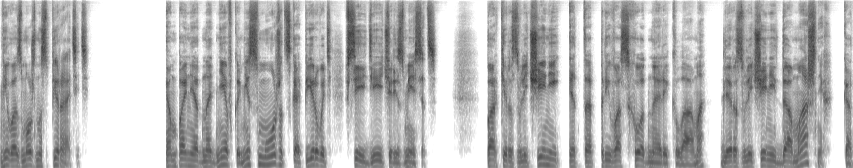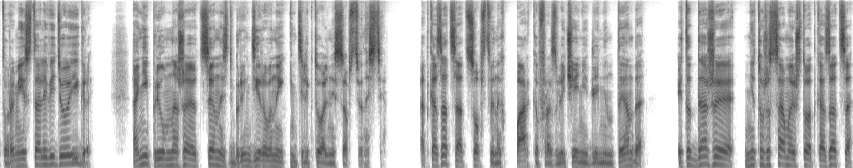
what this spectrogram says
невозможно спиратить. Компания «Однодневка» не сможет скопировать все идеи через месяц. Парки развлечений — это превосходная реклама для развлечений домашних, которыми и стали видеоигры. Они приумножают ценность брендированной интеллектуальной собственности. Отказаться от собственных парков развлечений для Nintendo — это даже не то же самое, что отказаться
